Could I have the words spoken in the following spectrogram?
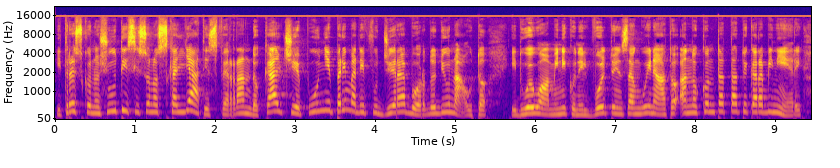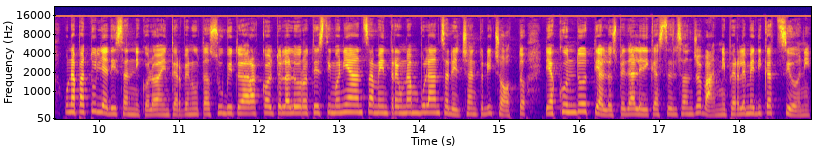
I tre sconosciuti si sono scagliati sferrando calci e pugni prima di fuggire a bordo di un'auto. I due uomini con il volto insanguinato hanno contattato i carabinieri. Una pattuglia di San Nicolò è intervenuta subito e ha raccolto la loro testimonianza, mentre un'ambulanza del 118 li ha condotti all'ospedale di Castel San Giovanni per le medicazioni.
